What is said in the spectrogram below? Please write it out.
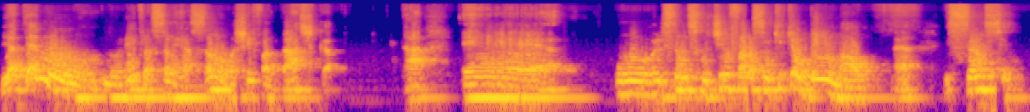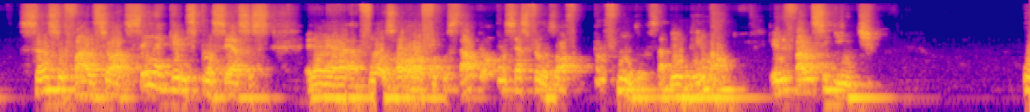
E até no, no livro Ação e Reação, eu achei fantástica, tá? É, o, eles estão discutindo, falam assim, o que, que é o bem e o mal, né? E Sâncio, Sâncio fala assim, ó, sem aqueles processos é, filosóficos, tal, que é um processo filosófico profundo, saber o bem e o mal. Ele fala o seguinte, o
